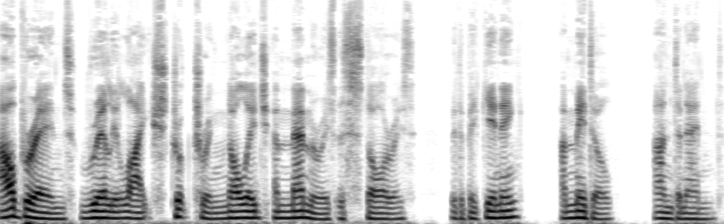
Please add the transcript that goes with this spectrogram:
Our brains really like structuring knowledge and memories as stories with a beginning, a middle, and an end.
